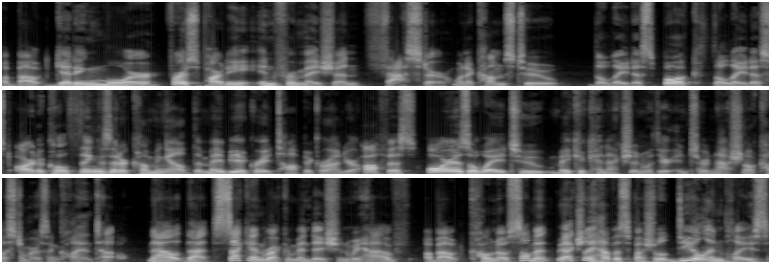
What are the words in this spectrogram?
about getting more first party information faster when it comes to the latest book, the latest article, things that are coming out that may be a great topic around your office, or as a way to make a connection with your international customers and clientele. Now, that second recommendation we have about Kono Summit, we actually have a special deal in place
